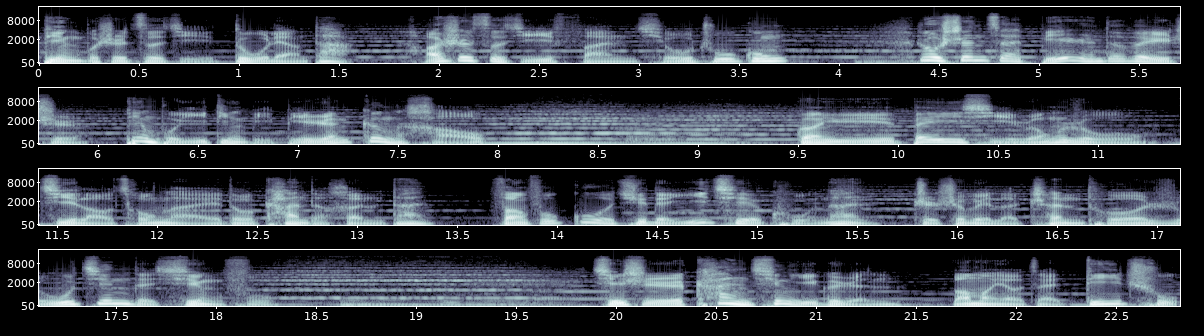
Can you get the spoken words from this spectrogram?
并不是自己度量大，而是自己反求诸公。若身在别人的位置，并不一定比别人更好。关于悲喜荣辱，季老从来都看得很淡，仿佛过去的一切苦难只是为了衬托如今的幸福。其实，看清一个人，往往要在低处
